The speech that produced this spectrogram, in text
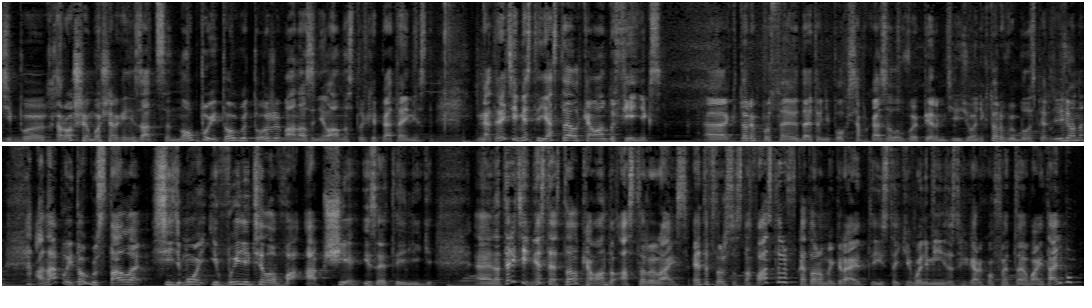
типа, хорошая, мощная организация, но по итогу тоже она заняла у нас только пятое место. На третье место я ставил команду Феникс. Э, которая просто до этого неплохо себя показывала в первом дивизионе, которая выбыла из первого дивизиона, она по итогу стала седьмой и вылетела вообще из этой лиги. Э, на третье место я ставил команду Астер Райс. Это второй состав Астеров, в котором играет из таких более-менее известных игроков это White Album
